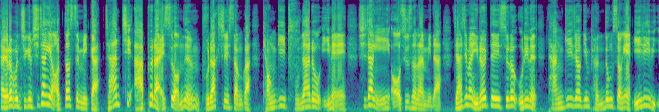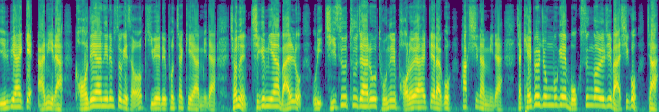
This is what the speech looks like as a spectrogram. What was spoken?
자, 여러분 지금 시장이 어떻습니까? 자, 한치 앞을 알 수 없는 불확실성과 경기 둔화로 인해 시장이 어수선합니다. 자, 하지만 이럴 때일수록 우리는 단기적인 변동성에 일희일비할 게 아니라 거대한 흐름 속에서 기회를 포착해야 합니다. 저는 지금이야말로 우리 지수 투자로 돈을 벌어야 할 때라고 확신합니다. 자, 개별 종목에 목숨 걸지 마시고 자,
